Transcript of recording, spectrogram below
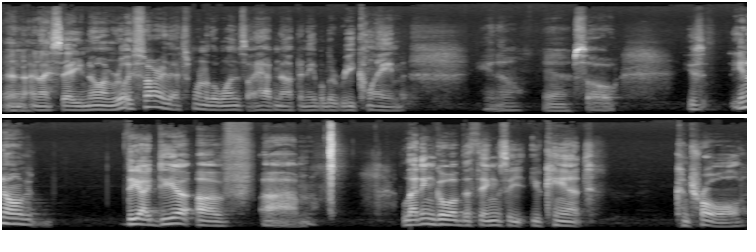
and, and I say, you know, I'm really sorry. That's one of the ones I have not been able to reclaim. You know, Yeah. so you, you know, the idea of um, letting go of the things that you can't control,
